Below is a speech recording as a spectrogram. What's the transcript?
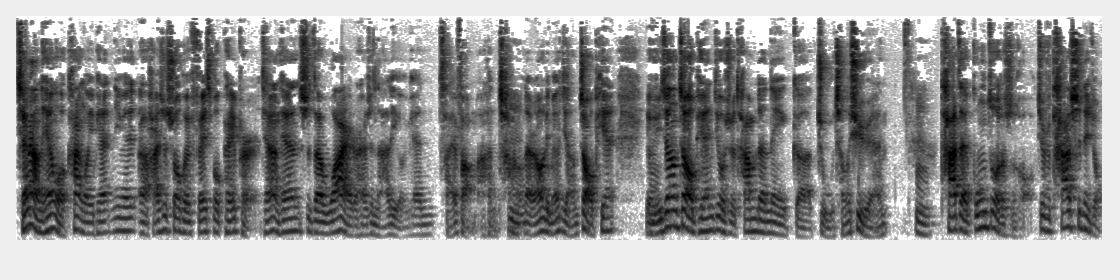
前两天我看过一篇，因为呃，还是说回 Facebook paper。前两天是在 Wired 还是哪里有一篇采访嘛，很长的，然后里面有几张照片，有一张照片就是他们的那个主程序员，嗯，他在工作的时候，就是他是那种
